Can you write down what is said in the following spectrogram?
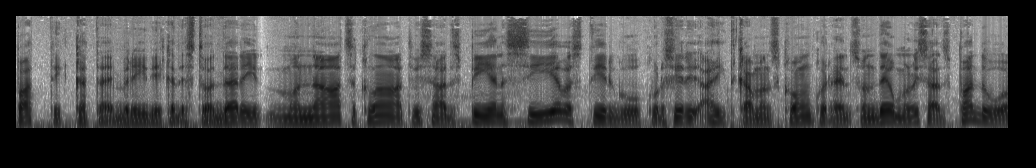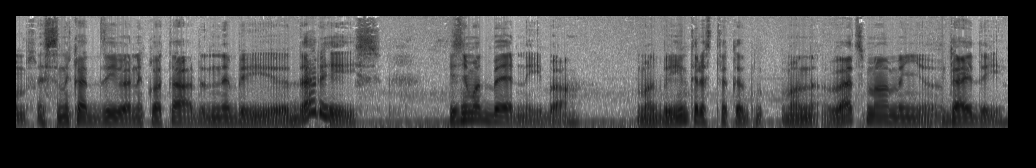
patika tajā brīdī, kad es to darīju. Man nāca klāt visādas piena sievas tirgu, kuras ir arī kā mans konkurents, un deva man visādas padomus. Es nekad dzīvē neko tādu nebiju darījis, izņemot bērnībā. Man bija interese, kad mana vecmāmiņa gaidīja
